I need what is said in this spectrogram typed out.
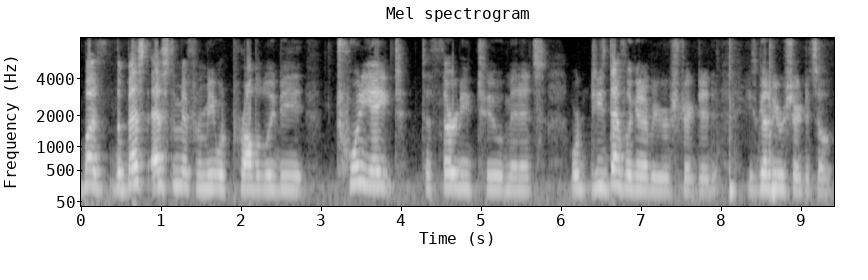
But the best estimate for me would probably be 28 to 32 minutes. Where he's definitely going to be restricted. He's going to be restricted. So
